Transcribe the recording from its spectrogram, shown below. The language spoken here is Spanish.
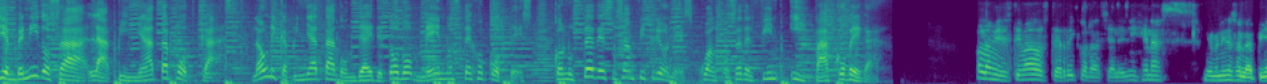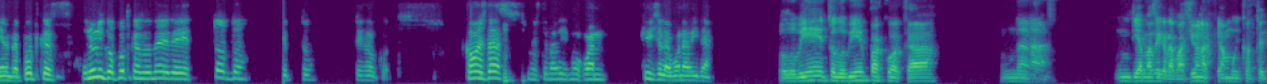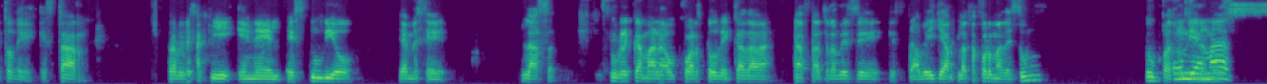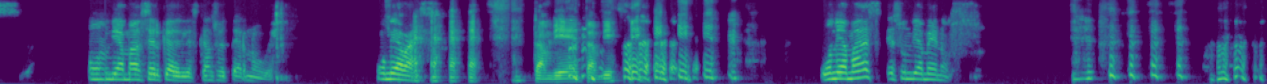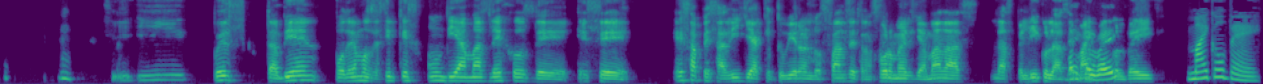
Bienvenidos a La Piñata Podcast, la única piñata donde hay de todo menos tejocotes. Con ustedes sus anfitriones, Juan José Delfín y Paco Vega. Hola mis estimados terrícolas y alienígenas, bienvenidos a La Piñata Podcast, el único podcast donde hay de todo excepto tejocotes. ¿Cómo estás, mi estimadísimo Juan? ¿Qué dice la buena vida? Todo bien, todo bien, Paco, acá. Una, un día más de grabación, acá muy contento de estar otra vez aquí en el estudio, llámese las, su recámara o cuarto de cada casa a través de esta bella plataforma de Zoom. Zoom Un día más, un día más cerca del descanso eterno, güey. Un día más. también, también. un día más es un día menos. sí, y pues también podríamos decir que es un día más lejos de ese esa pesadilla que tuvieron los fans de Transformers llamadas las películas de Michael Michael, Bay. Michael Bay.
